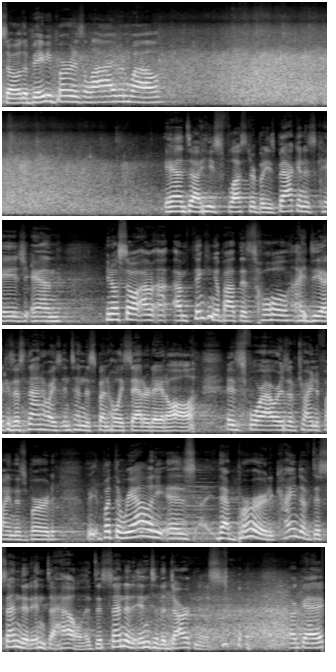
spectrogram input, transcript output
So the baby bird is alive and well. And uh, he's flustered, but he's back in his cage. And you know, so I'm, I'm thinking about this whole idea because it's not how I intend to spend Holy Saturday at all. It's four hours of trying to find this bird. But the reality is uh, that bird kind of descended into hell, it descended into the darkness. okay?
